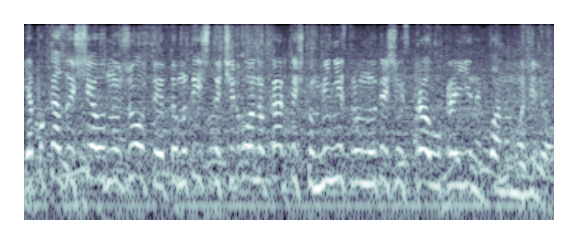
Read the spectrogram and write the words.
Я показую ще одну жовту і автоматично червону карточку міністру внутрішніх справ України пану Могильову.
